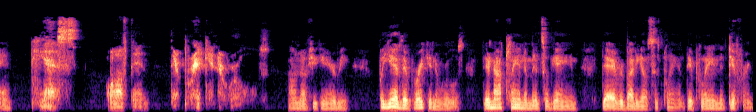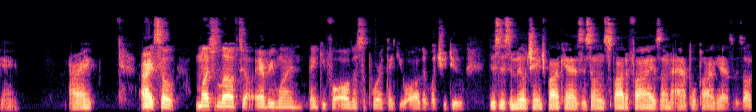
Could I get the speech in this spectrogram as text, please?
And yes, often they're breaking the rules. I don't know if you can hear me, but yeah, they're breaking the rules. They're not playing the mental game that everybody else is playing. They're playing a different game. All right. All right. So much love to everyone. Thank you for all the support. Thank you all that what you do. This is the Mill Change Podcast. It's on Spotify. It's on Apple Podcasts. It's on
